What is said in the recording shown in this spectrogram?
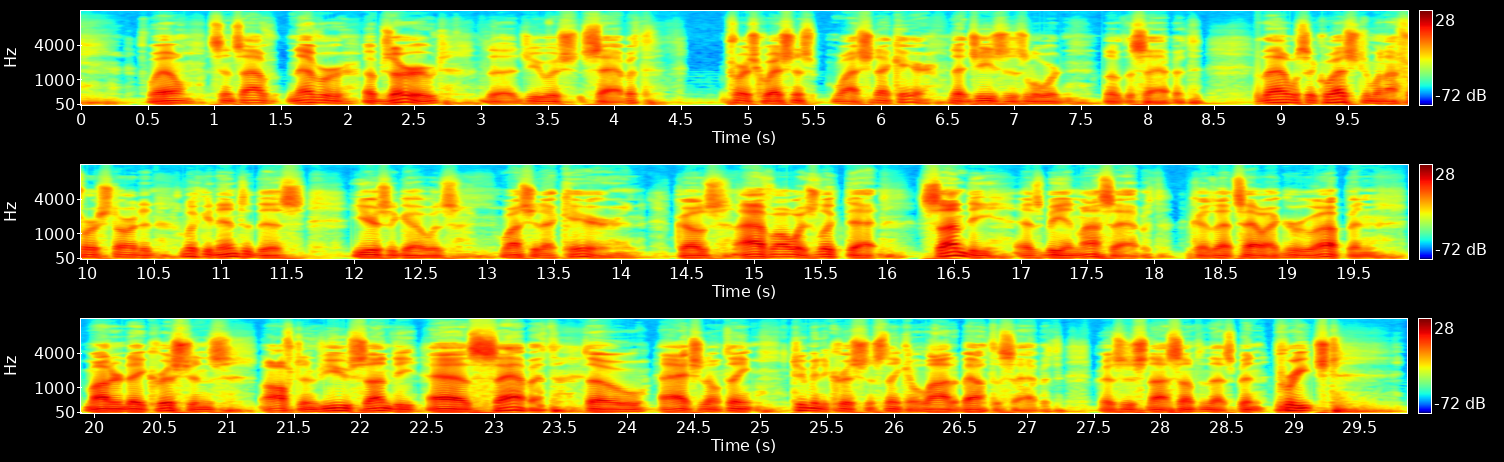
Well, since I've never observed the Jewish Sabbath, first question is why should I care that Jesus is Lord of the Sabbath? That was a question when I first started looking into this years ago is why should I care? And because I've always looked at Sunday as being my Sabbath because that's how I grew up. And modern day Christians often view Sunday as Sabbath, though I actually don't think too many Christians think a lot about the Sabbath because it's just not something that's been preached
